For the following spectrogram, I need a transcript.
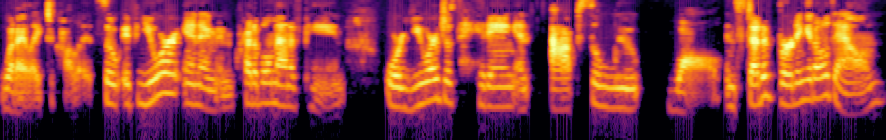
what I like to call it. So, if you are in an incredible amount of pain or you are just hitting an absolute wall. Instead of burning it all down,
